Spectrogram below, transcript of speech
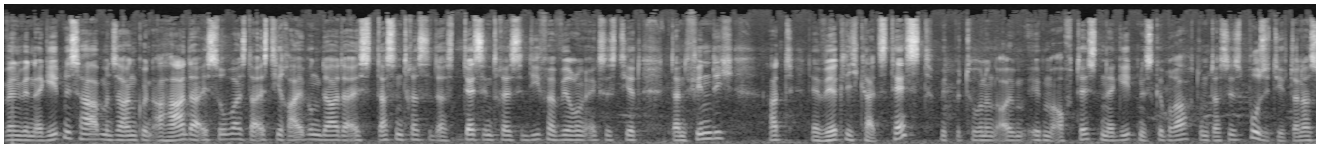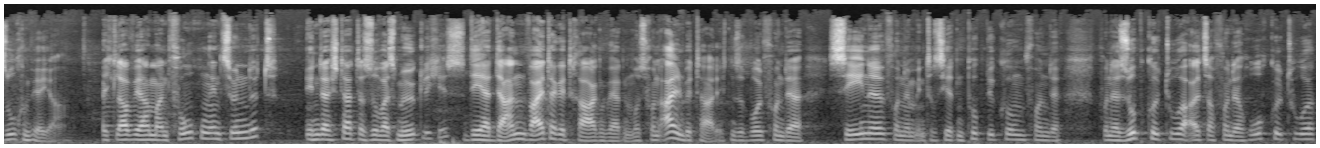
Wenn wir ein Ergebnis haben und sagen können, aha, da ist sowas, da ist die Reibung da, da ist das Interesse, das Desinteresse, die Verwirrung existiert, dann finde ich, hat der Wirklichkeitstest mit Betonung eben auf Test ein Ergebnis gebracht und das ist positiv. Danach suchen wir ja. Ich glaube, wir haben einen Funken entzündet in der Stadt, dass sowas möglich ist, der dann weitergetragen werden muss von allen Beteiligten, sowohl von der Szene, von dem interessierten Publikum, von der, von der Subkultur als auch von der Hochkultur.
